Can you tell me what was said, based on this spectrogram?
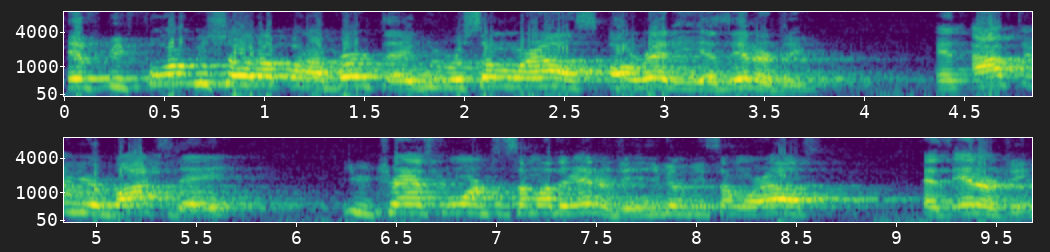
If before we showed up on our birthday, we were somewhere else already as energy, and after your box day, you transform to some other energy, and you're going to be somewhere else as energy,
